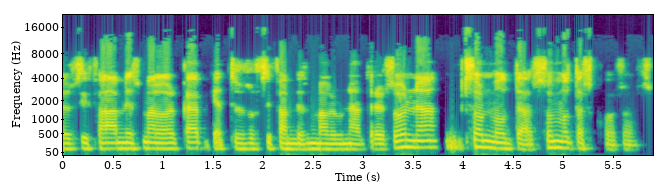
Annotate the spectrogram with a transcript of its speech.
els hi fa més mal al cap i altres els hi fa més mal a una altra zona. Són moltes, són moltes coses.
